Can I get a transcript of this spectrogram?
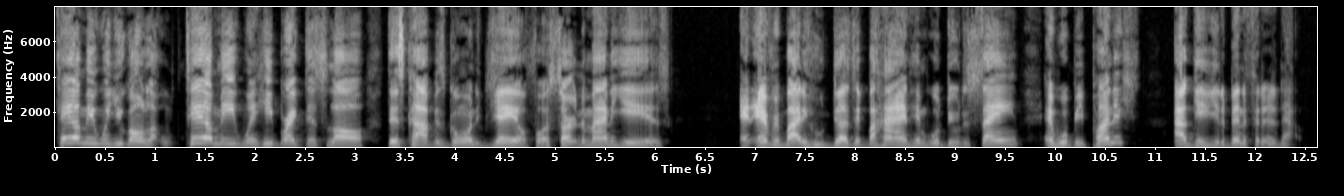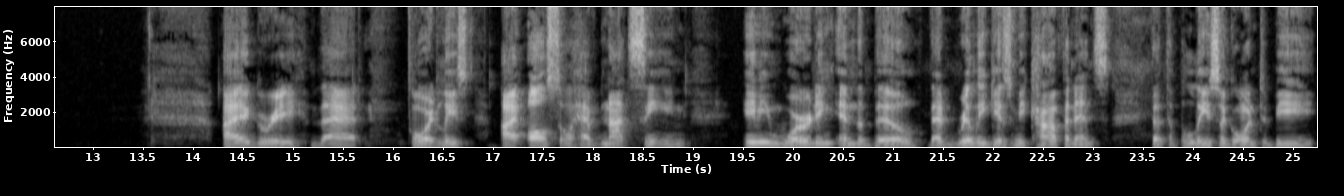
Tell me when you gonna tell me when he break this law, this cop is going to jail for a certain amount of years, and everybody who does it behind him will do the same and will be punished. I'll give you the benefit of the doubt. I agree that, or at least I also have not seen any wording in the bill that really gives me confidence that the police are going to be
